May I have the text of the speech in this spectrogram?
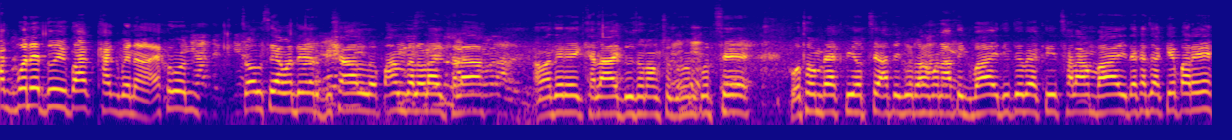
এক বনে দুই বাঘ থাকবে না। এখন চলছে আমাদের বিশাল পাঞ্জা লড়াই খেলা। আমাদের এই খেলায় দুজন অংশগ্রহণ করছে। প্রথম ব্যক্তি হচ্ছে আতিকুর রহমান আতিক ভাই দ্বিতীয় ব্যক্তি সালাম ভাই। দেখা যাক কে পারে।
